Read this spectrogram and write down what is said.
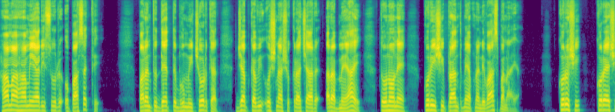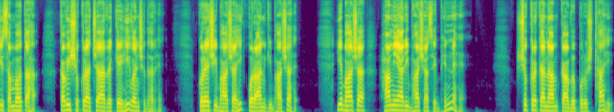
हामा हामियारी सूर्य उपासक थे। परंतु दैत्य भूमि छोड़कर जब कवि उष्णा शुक्राचार्य अरब में आए तो उन्होंने कुरिशी प्रांत में अपना निवास बनाया। कुरुषि कुरैशी संभवतः कवि शुक्राचार्य के ही वंशधर हैं। कुरैशी भाषा ही कुरान की भाषा है। ये भाषा हामियारी भाषा से भिन्न है। शुक्र का नाम काव्य पुरुष था ही।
